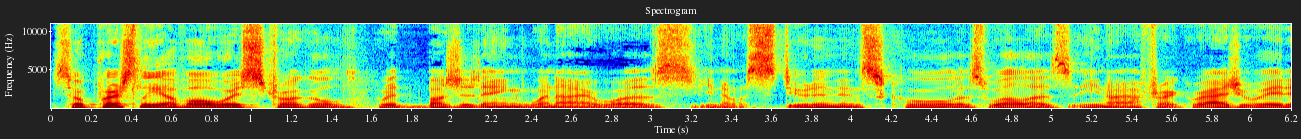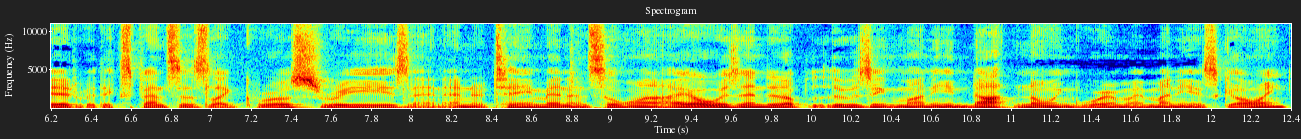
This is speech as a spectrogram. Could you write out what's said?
So personally, I've always struggled with budgeting when I was, you know, a student in school, as well as, you know, after I graduated with expenses like groceries and entertainment and so on. I always ended up losing money, not knowing where my money is going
